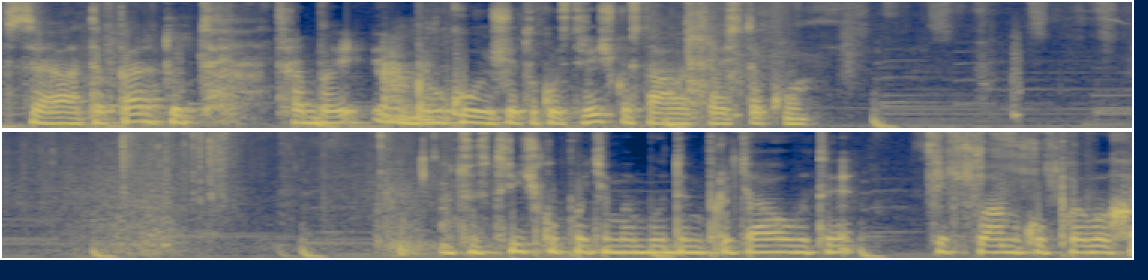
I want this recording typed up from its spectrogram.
Все, а тепер тут треба блокуючу таку стрічку ставити, ось таку. Цю стрічку потім ми будемо протягувати під планку ПВХ.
